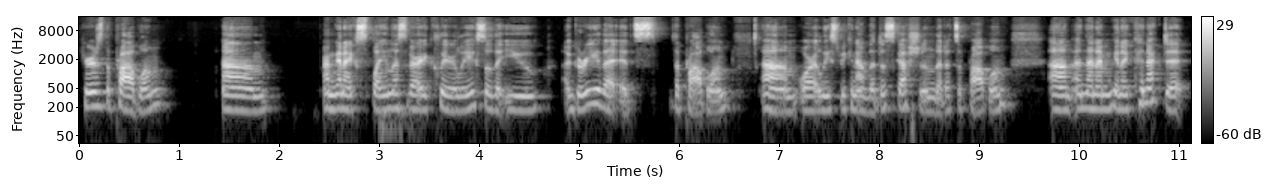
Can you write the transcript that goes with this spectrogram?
here's the problem. Um, I'm going to explain this very clearly so that you agree that it's the problem, um, or at least we can have the discussion that it's a problem. Um, and then I'm going to connect it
